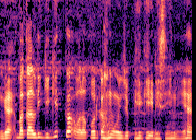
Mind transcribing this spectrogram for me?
Nggak bakal digigit kok walaupun kamu unjuk gigi di sini ya.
